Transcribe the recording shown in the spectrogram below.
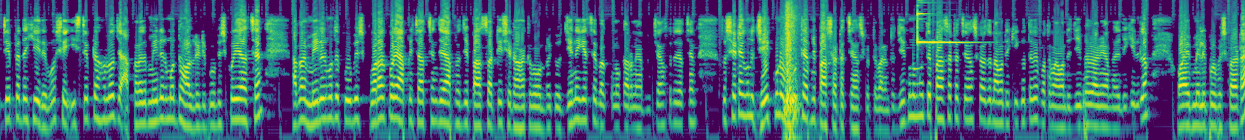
স্টেপটা দেখিয়ে দেবো, সেই স্টেপটা হলো যে আপনারা মেলের মধ্যে অলরেডি প্রবেশ করে আছেন। আপনার মেলের মধ্যে প্রবেশ করার পরে আপনি চাচ্ছেন যে আপনার যে পাসওয়ার্ডটি সেটা হয়তো অন্য কেউ জেনে গেছে বা কোনো কারণে আপনি চেঞ্জ করতে যাচ্ছেন। তো সেটা কিন্তু যে কোনো মুহূর্তে আপনি পাসওয়ার্ডটা চেঞ্জ করতে পারেন। তো যে কোনো মুহূর্তে পাসওয়ার্ডটা চেঞ্জ করার জন্য আমাদের কী করতে হবে? প্রথমে আমাদের যেভাবে আমি আপনাদের দেখিয়ে দিলাম ওয়েব মেলে প্রবেশ করাটা।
